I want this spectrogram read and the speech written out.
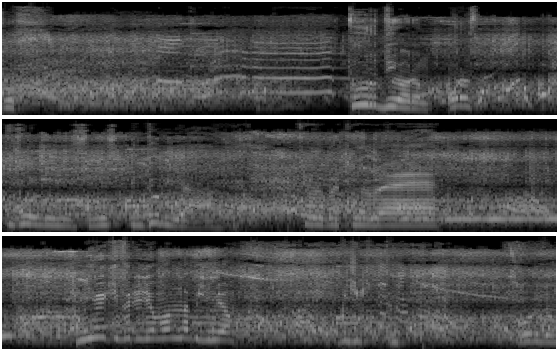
Dur. Dur diyorum. Orası... Çocuğunuzsunuz. Bir dur ya. Tövbe tövbe. Niye küfür ediyorum onu da bilmiyorum. Gıcık gittim. Vurdum.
